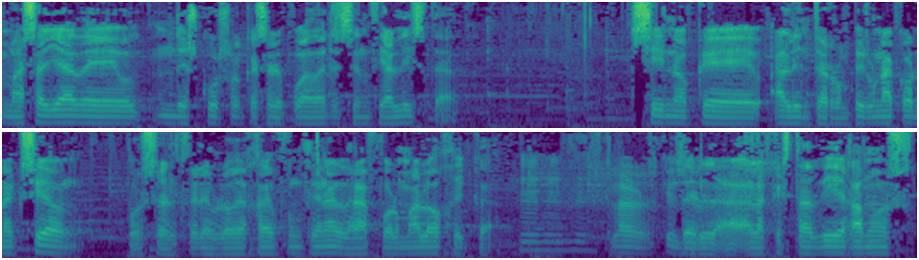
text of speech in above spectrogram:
más allá de un discurso que se le pueda dar esencialista sino que al interrumpir una conexión pues el cerebro deja de funcionar de la forma lógica Claro, es que de la- a la que está digamos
